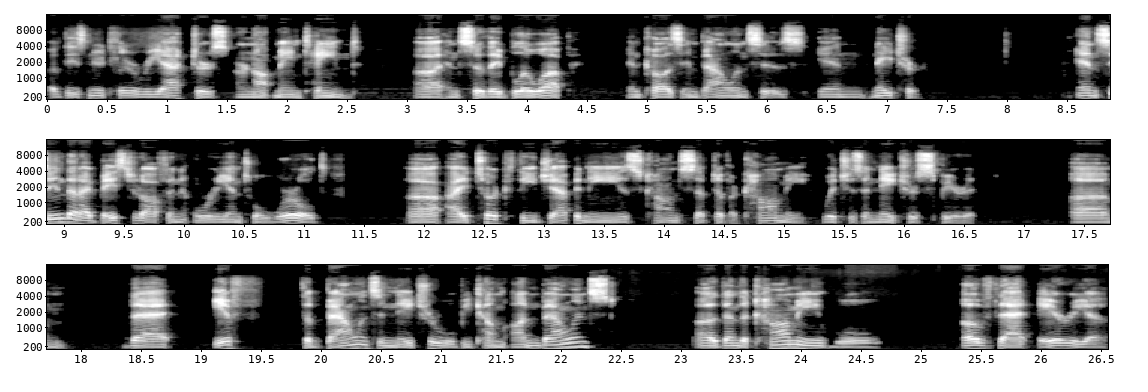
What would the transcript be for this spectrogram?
of these nuclear reactors are not maintained, uh, and so they blow up and cause imbalances in nature. and seeing that I based it off an Oriental world, uh, I took the Japanese concept of a kami, which is a nature spirit. Um, that if the balance in nature will become unbalanced, uh, then the kami will of that area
